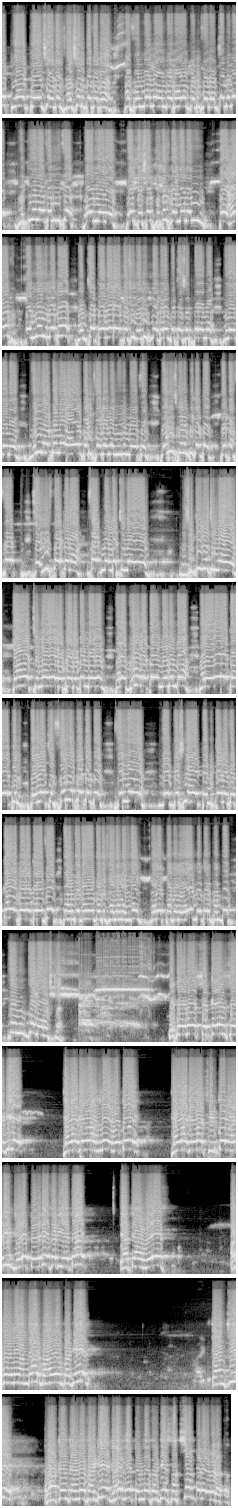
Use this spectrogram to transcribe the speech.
एक लाख त्र्याऐंशी हजार सहाशे रुपयाचा भाव हा सन्मान्य आमदार बाळासाहेब पाटील साहेब यांच्यामध्ये विकलेल्या जमिनीचा भाव मिळाले हे देशात कुठेच घडलं नाही. ते आज पनवेलमध्ये आमच्या पेवड्यापासून पर्यंतच्या शेतकऱ्यांना मिळालेलं आहे. म्हणून आपल्याला रावण पाटील साहेबांना निवडून द्यायचं. एवढीच विनंती करतो. एका सात वीस तारखेला सात नंबर चिन्हावर सिटी जे चिन्ह आहे. त्या चिन्हावर आपलं बटन दाबून त्याला भूल मतं निवडून द्या. आणि येणाऱ्या काळातील पेवड्याचे सर्व प्रकल्प सर्व जे प्रश्न आहेत ते मिटवण्याचं काय आपल्याला करायचं हे आमदार बाळासाहेब पाटील साहेबांना विधान मदत पाटील एवढं मोठं थांबतो जय महाराष्ट्र. मित्रांनो शेतकऱ्यांसाठी जेव्हा जेव्हा अन्याय होतोय जेव्हा जेव्हा सिडको वाढी घर तोडण्यासाठी येतात त्या त्यावेळेस आदरणीय आमदार बाळाराम पाटील त्यांची राखण करण्यासाठी घर न तोडण्यासाठी सक्षमपणे उभे राहतात.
